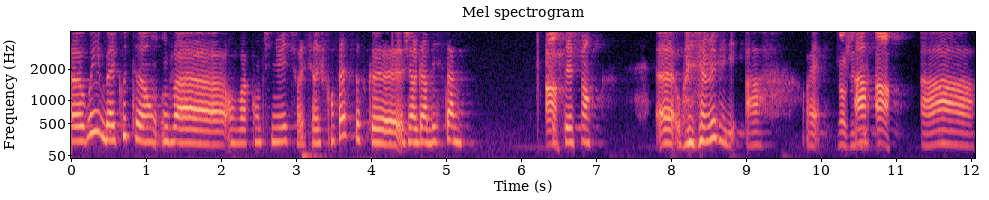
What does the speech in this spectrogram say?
Euh, oui, bah écoute, euh, on va on va continuer sur les séries françaises parce que j'ai regardé Sam Ah, sur TF1. Euh, ouais, mieux qu'elle dit ah ouais non, j'ai Ah. dit ah. Ah.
